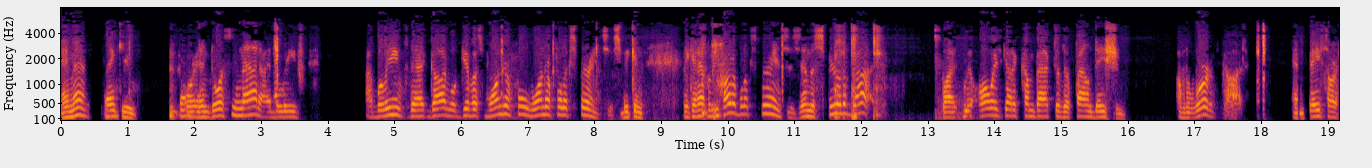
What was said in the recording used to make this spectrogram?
Amen. Thank you for endorsing that. I believe I believe that God will give us wonderful, wonderful experiences. We can we can have incredible experiences in the Spirit of God. But we always got to come back to the foundation of the Word of God and base our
